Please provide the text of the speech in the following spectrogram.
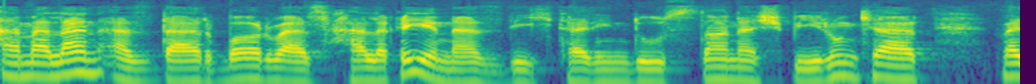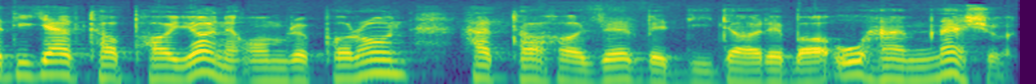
عملا از دربار و از حلقه نزدیکترین دوستانش بیرون کرد و دیگر تا پایان عمر پرون حتی حاضر به دیدار با او هم نشد.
